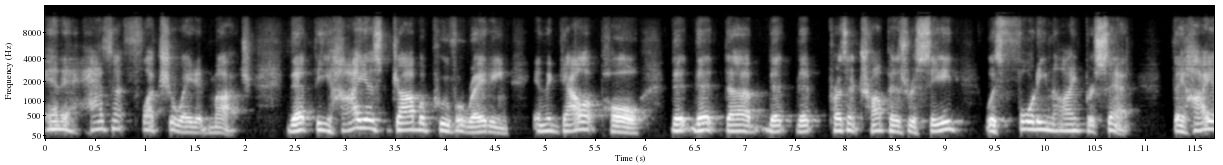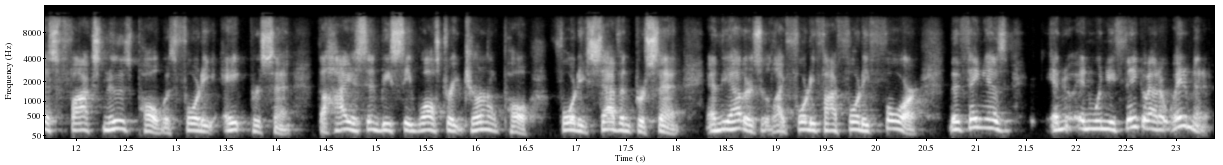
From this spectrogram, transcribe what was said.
and it hasn't fluctuated much. That the highest job approval rating in the Gallup poll that that uh, that, that President Trump has received was 49%. The highest Fox News poll was 48%. The highest NBC Wall Street Journal poll, 47%. And the others were like 45, 44. The thing is, and, and when you think about it, wait a minute.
